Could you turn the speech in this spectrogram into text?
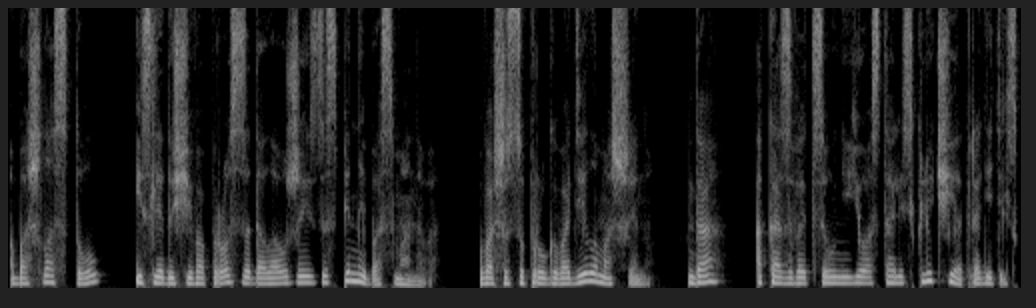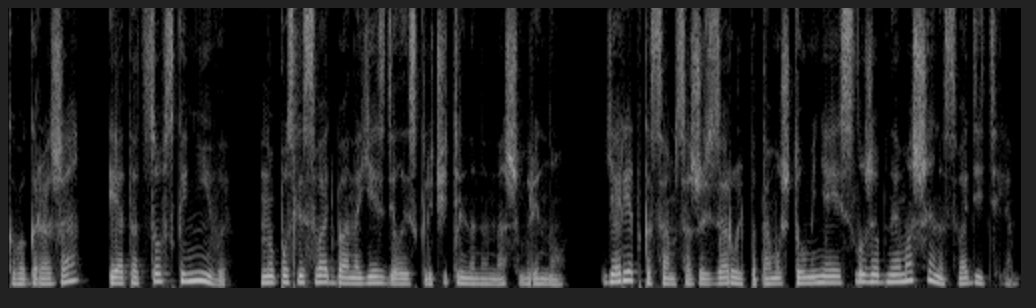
обошла стол и следующий вопрос задала уже из-за спины Басманова. «Ваша супруга водила машину?» «Да». Оказывается, у нее остались ключи от родительского гаража и от отцовской Нивы, но после свадьбы она ездила исключительно на нашем Рено. Я редко сам сажусь за руль, потому что у меня есть служебная машина с водителем.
